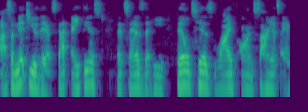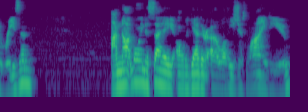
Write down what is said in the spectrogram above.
I submit to you this that atheist that says that he builds his life on science and reason, I'm not going to say altogether, oh, well, he's just lying to you.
